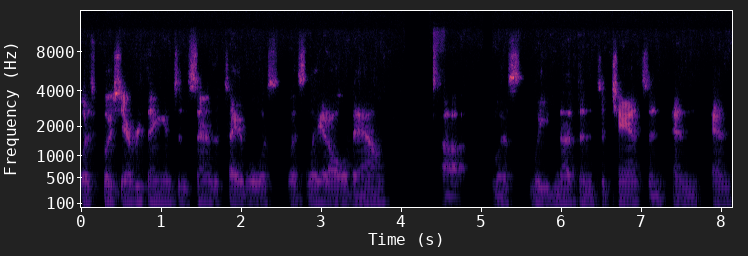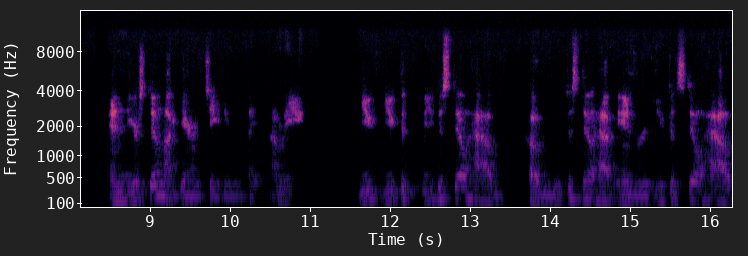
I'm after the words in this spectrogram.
let's push everything into the center of the table. Let's let's lay it all down. Uh, let's leave nothing to chance and and and and you're still not guaranteed anything. I mean, you you could you could still have COVID, you could still have injuries, you could still have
